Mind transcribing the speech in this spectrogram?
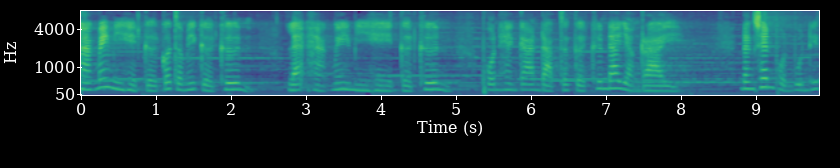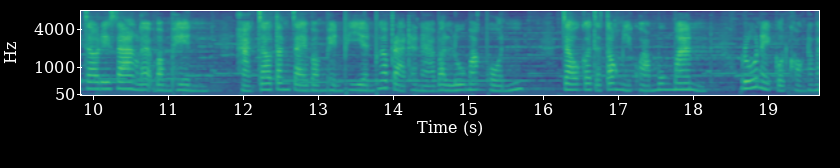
หากไม่มีเหตุเกิดก็จะไม่เกิดขึ้น และหากไม่มีเหตุเกิดขึ้น ผลแห่งการดับจะเกิดขึ้นได้อย่างไร ดังเช่น ผลบุญที่เจ้าได้สร้างและบำเพ็ญ หากเจ้าตั้งใจบำเพ็ญเพียรเพื่อปรารถนาบรรลุมรรคผล เจ้าก็จะต้องมีความมุ่งมั่น รู้ในกฎของธรรม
